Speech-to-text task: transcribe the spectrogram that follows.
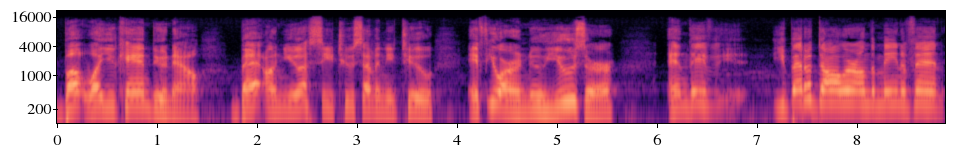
But what you can do now, bet on UFC 272 if you are a new user and they've you bet a dollar on the main event.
